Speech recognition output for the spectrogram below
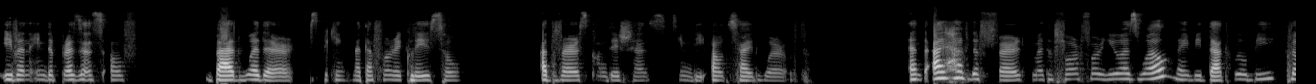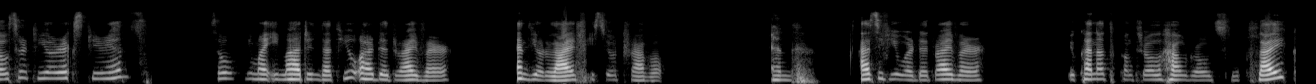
even in the presence of bad weather, speaking metaphorically, so adverse conditions in the outside world. And I have the third metaphor for you as well. Maybe that will be closer to your experience. So you might imagine that you are the driver and your life is your travel. And as if you were the driver, you cannot control how roads look like,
